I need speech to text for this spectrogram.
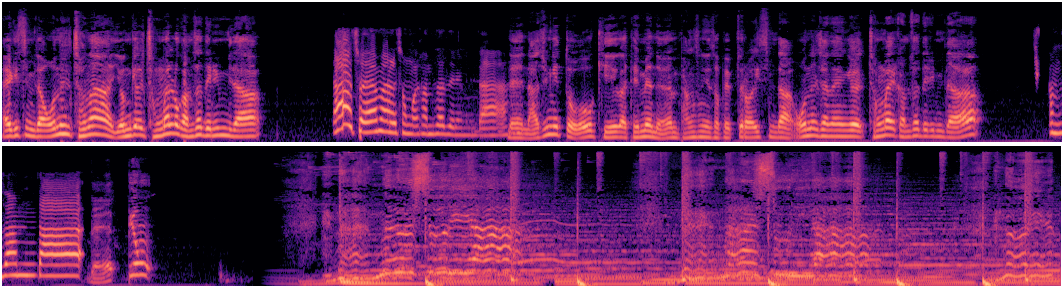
알겠습니다. 오늘 전화 연결 정말로 감사드립니다. 아, 저야말로 정말 감사드립니다. 네, 나중에 또 기회가 되면은 방송에서 뵙도록 하겠습니다. 오늘 전화 연결 정말 감사드립니다. 감사합니다. 네, 뿅! 늘 술이야 맨날 술이야 널잃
